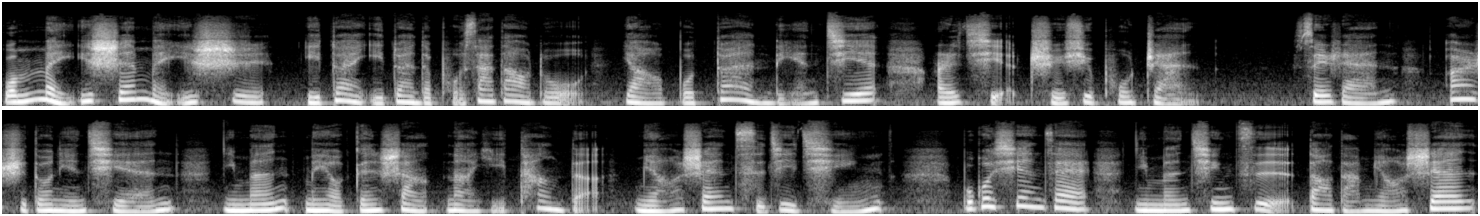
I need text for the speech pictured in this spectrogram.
我们每一生每一世，一段一段的菩萨道路要不断连接，而且持续铺展。虽然二十多年前你们没有跟上那一趟的。苗山慈济情，不过现在你们亲自到达苗山，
